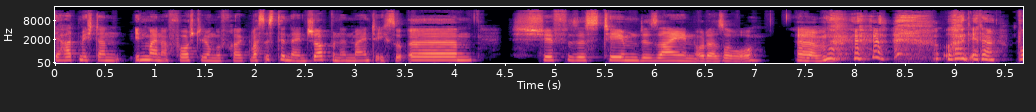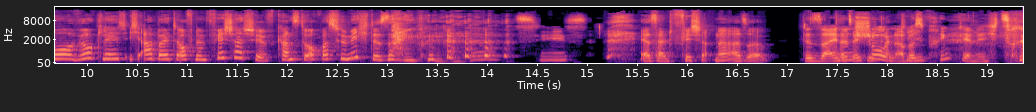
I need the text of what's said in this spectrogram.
der hat mich dann in meiner Vorstellung gefragt, was ist denn dein Job? Und dann meinte ich so, ähm, Schiffsystem Design oder so. Ähm, und er dann, boah, wirklich, ich arbeite auf einem Fischerschiff. Kannst du auch was für mich designen? Süß. Er ist halt Fischer, ne? Also. Designen schon, aktiv. aber es bringt dir nichts.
